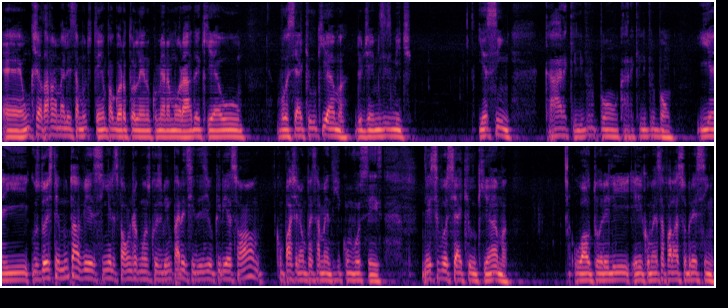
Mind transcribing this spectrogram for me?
é, um que já estava na minha lista há muito tempo, agora eu tô lendo com minha namorada, que é o Você é Aquilo Que Ama, do James Smith. E assim, cara, que livro bom, cara, que livro bom. E aí, os dois têm muito a ver, assim, eles falam de algumas coisas bem parecidas e eu queria só compartilhar um pensamento aqui com vocês. Nesse Você é Aquilo Que Ama, o autor, ele, ele começa a falar sobre, assim,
